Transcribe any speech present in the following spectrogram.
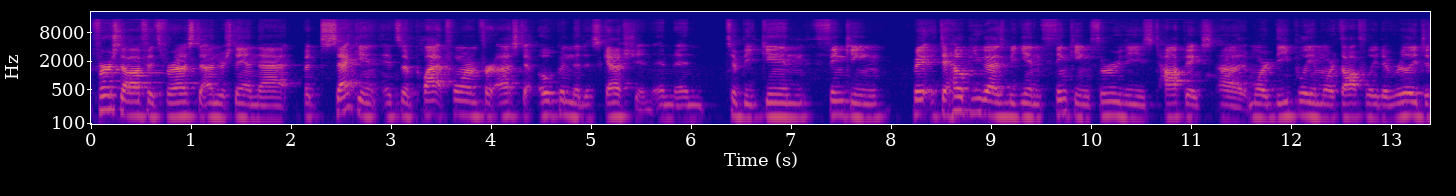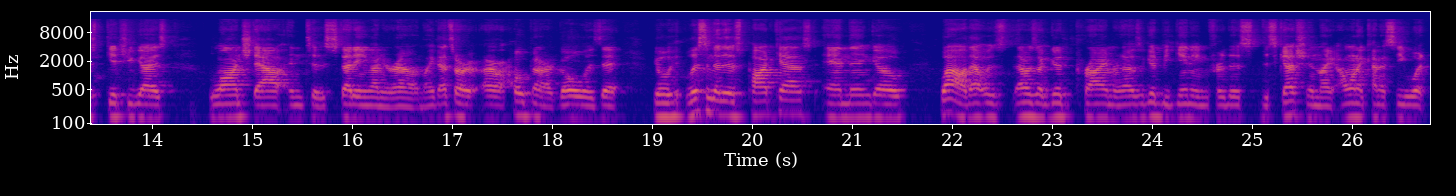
first off, it's for us to understand that. But second, it's a platform for us to open the discussion and, and to begin thinking, to help you guys begin thinking through these topics uh, more deeply and more thoughtfully to really just get you guys launched out into studying on your own. Like, that's our, our hope and our goal is that you'll listen to this podcast and then go, wow, that was that was a good primer. That was a good beginning for this discussion. Like I want to kind of see what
